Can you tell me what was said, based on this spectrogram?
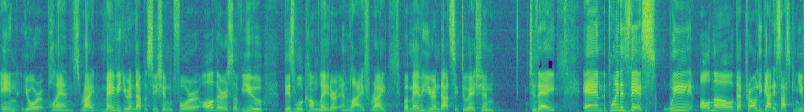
in your plans, right? Maybe you're in that position for others of you this will come later in life, right? But maybe you're in that situation today. And the point is this we all know that probably God is asking, you,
